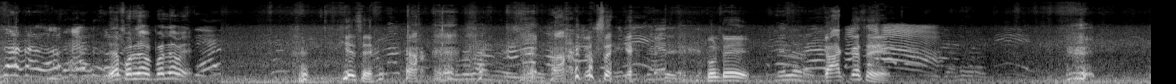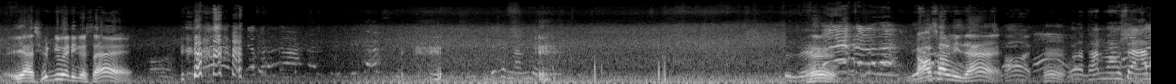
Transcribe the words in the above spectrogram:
এ, পড়ে যাবে পড়ে যাবে। কি আছে কোনটে? কাক কাছে ইয়া ছুটি বাড়ি করছে হ্যাঁ। হ্যাঁ। কাউসার মিজা হ্যাঁ। ধান মাংসে আট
